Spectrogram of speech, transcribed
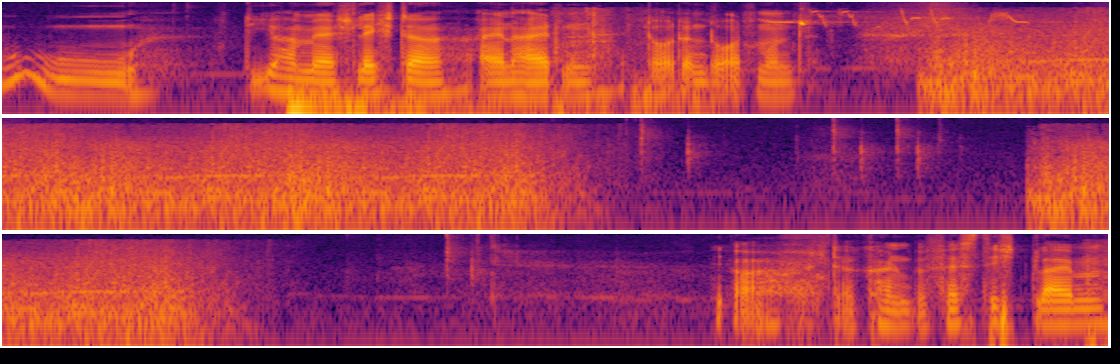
Uh, die haben ja schlechte Einheiten dort in Dortmund. Ja, der kann befestigt bleiben.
